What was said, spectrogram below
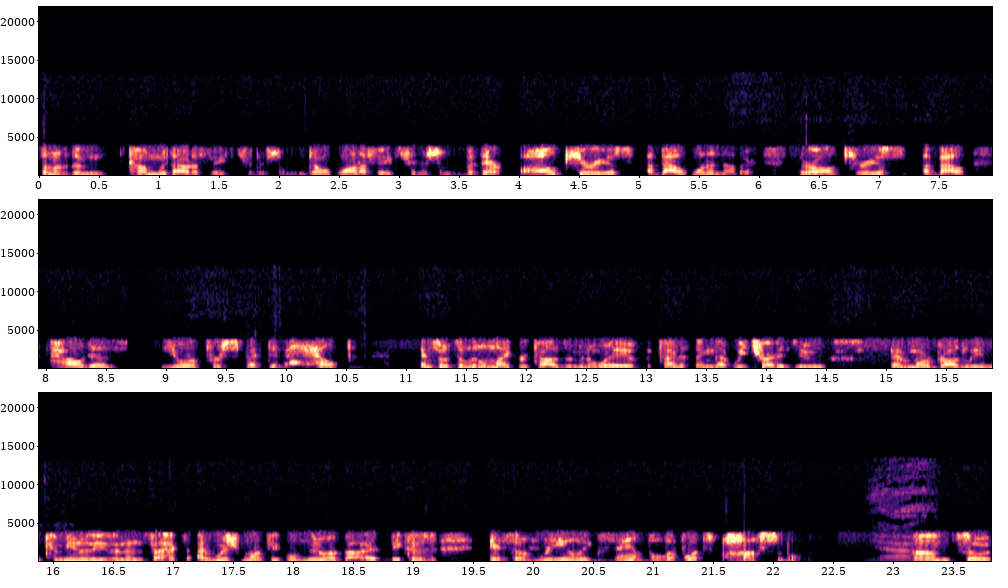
Some of them come without a faith tradition, don't want a faith tradition, but they're all curious about one another. They're all curious about how does your perspective help? And so it's a little microcosm in a way of the kind of thing that we try to do more broadly in communities. And in fact, I wish more people knew about it because it's a real example of what's possible. yeah. Um, so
